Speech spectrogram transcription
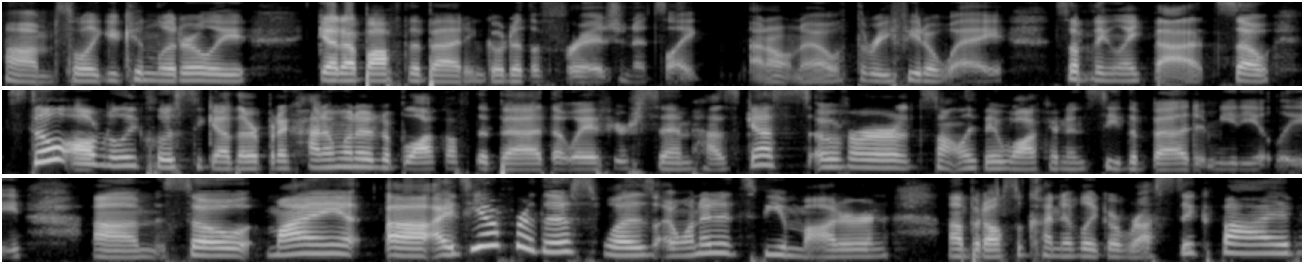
Um, so like you can literally get up off the bed and go to the fridge, and it's like I don't know, three feet away, something like that. So still all really close together, but I kind of wanted to block off the bed. That way, if your sim has guests over, it's not like they walk in and see the bed immediately. Um, so my uh, idea for this was I wanted it to be modern, uh, but also kind of like a rustic vibe.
